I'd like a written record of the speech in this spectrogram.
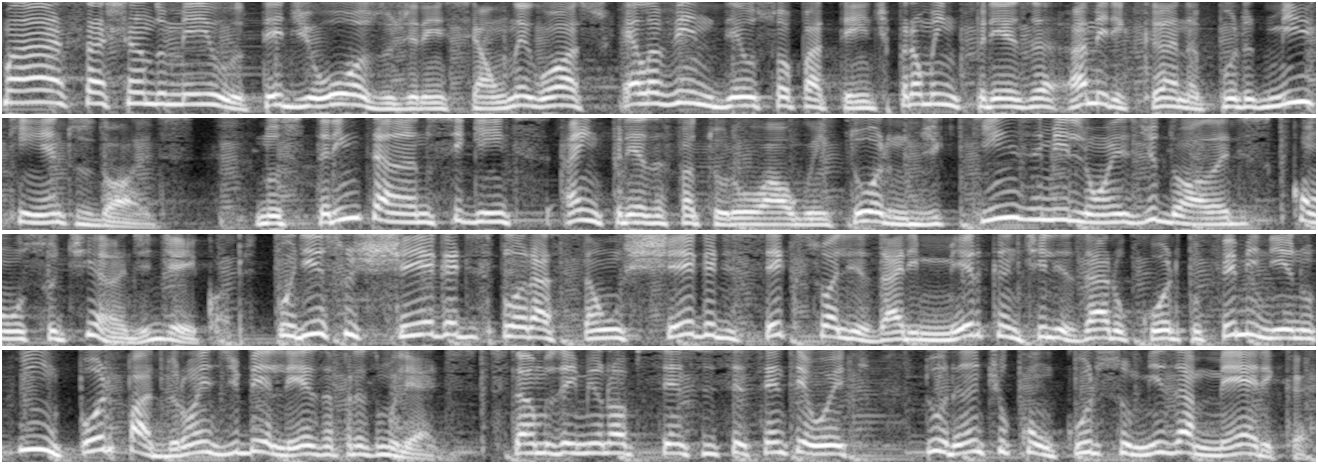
Mas, achando meio tedioso gerenciar um negócio, ela vendeu sua patente para uma empresa americana por 1.500 dólares. Nos 30 anos seguintes, a empresa faturou algo em torno de 15 milhões de dólares com o sutiã de Jacob. Por isso, chega de exploração, chega de sexualizar e mercantilizar o corpo feminino e impor padrões de beleza para as mulheres. Estamos em 1968, durante o concurso Miss América,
